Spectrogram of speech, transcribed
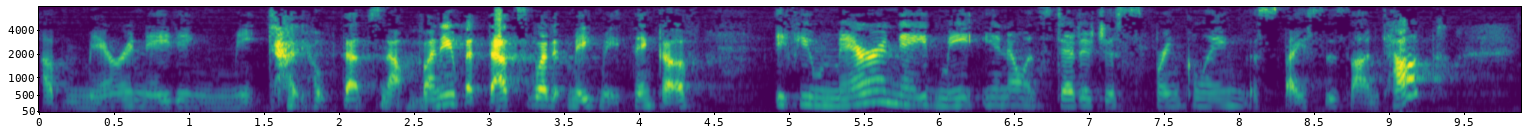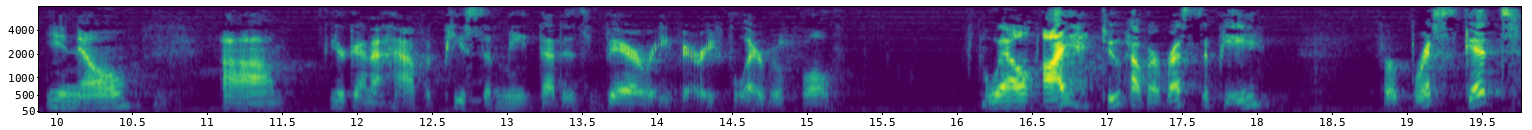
of marinating meat. I hope that's not mm-hmm. funny, but that's what it made me think of. If you marinate meat, you know, instead of just sprinkling the spices on top, you know, um, you're going to have a piece of meat that is very, very flavorful. Well, I do have a recipe for brisket,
